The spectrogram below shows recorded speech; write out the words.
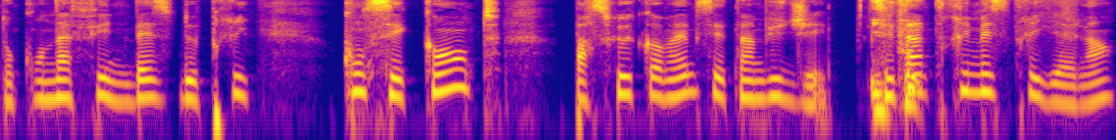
Donc on a fait une baisse de prix conséquente parce que quand même c'est un budget. C'est un trimestriel. Hein.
